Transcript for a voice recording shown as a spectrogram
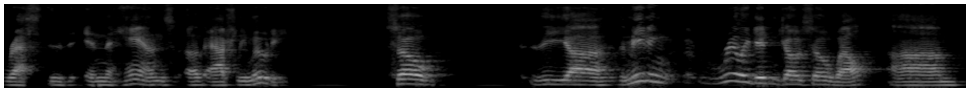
rested in the hands of Ashley Moody. So the uh, the meeting really didn't go so well. Um,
